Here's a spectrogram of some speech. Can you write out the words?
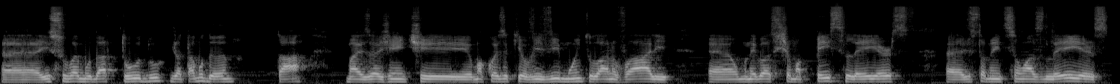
É, isso vai mudar tudo, já está mudando, tá? Mas a gente, uma coisa que eu vivi muito lá no Vale, é um negócio que chama Pace Layers, é, justamente são as layers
